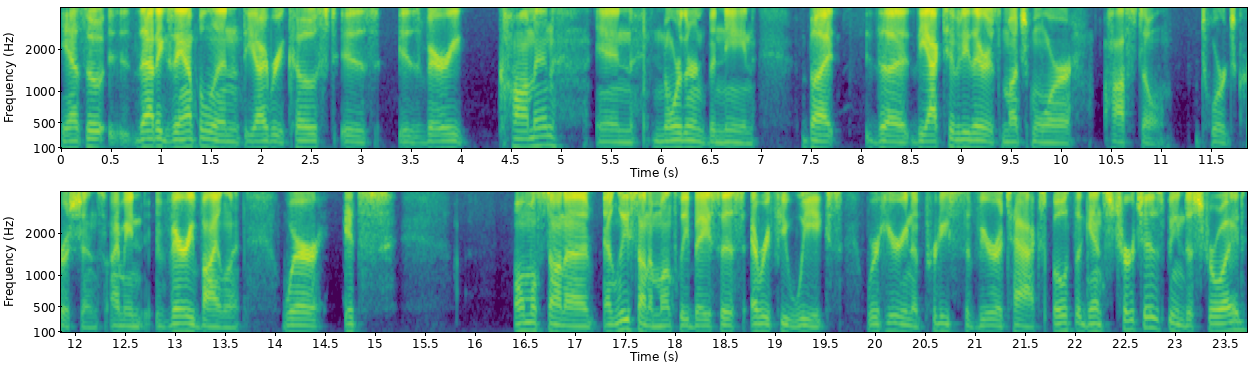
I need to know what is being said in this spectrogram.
Yeah, so uh, that example in the Ivory Coast is is very common in northern Benin, but the the activity there is much more hostile towards Christians. I mean, very violent, where it's almost on a at least on a monthly basis, every few weeks, we're hearing of pretty severe attacks, both against churches being destroyed,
